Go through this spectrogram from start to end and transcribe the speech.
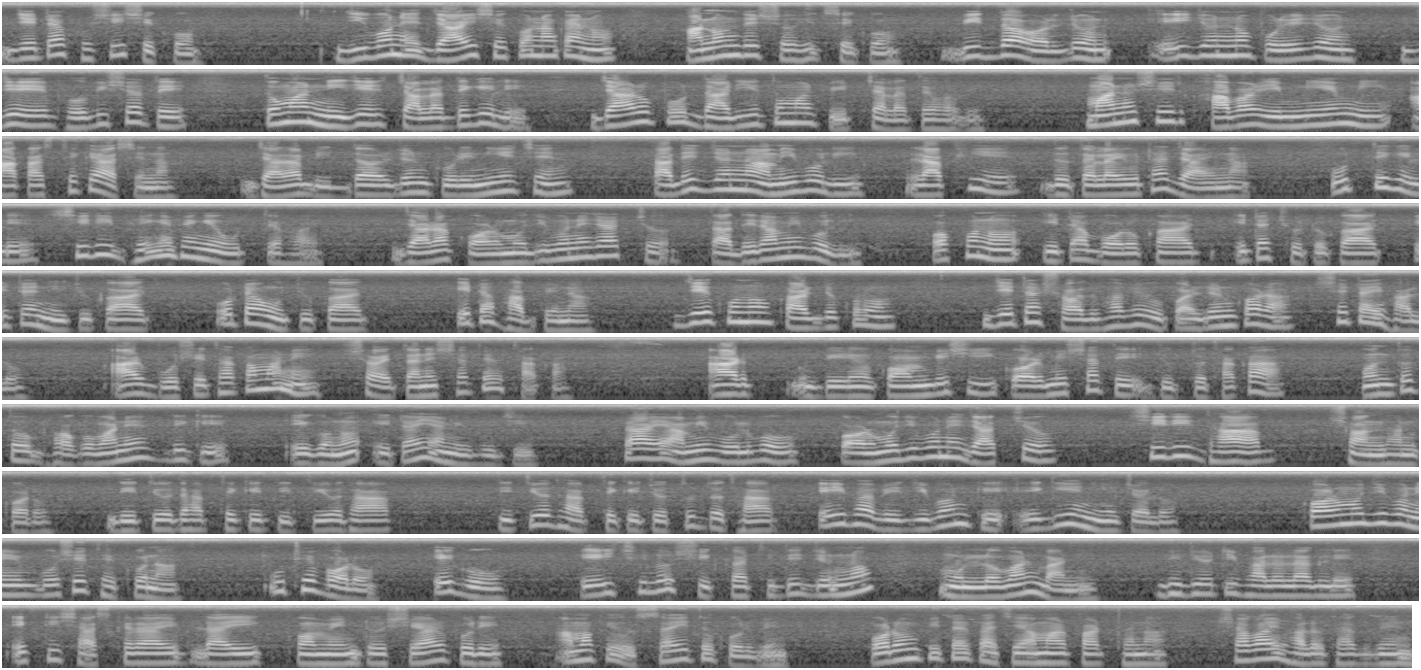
যেটা খুশি শেখো। জীবনে যাই শেখো না কেন, আনন্দের সহিত শেখো। বিদ্যা অর্জন এই জন্য প্রয়োজন যে ভবিষ্যতে তোমার নিজের চালাতে গেলে যার উপর দাঁড়িয়ে তোমার পেট চালাতে হবে। মানুষের খাবার এমনি এমনি আকাশ থেকে আসে না। যারা বিদ্যা অর্জন করে নিয়েছেন, তাদের জন্য আমি বলি, লাফিয়ে দোতলায় ওঠা যায় না। উঠতে গেলে সিঁড়ি ভেঙে ভেঙে উঠতে হয়। যারা কর্মজীবনে যাচ্ছ, তাদের আমি বলি, কখনো এটা বড় কাজ, এটা ছোট কাজ, এটা নিচু কাজ, ওটা উঁচু কাজ, এটা ভাববে না। যে কোনো কার্যক্রম, যেটা সৎভাবে উপার্জন করা, সেটাই ভালো। আর বসে থাকা মানে শয়তানের সাথে থাকা। আর কম বেশি কর্মের সাথে যুক্ত থাকা অন্তত ভগবানের দিকে এগোনো এটাই আমি বুঝি। তাই আমি বলব, কর্মজীবনে যাচ্ছ, সিঁড়ির ধাপ সন্ধান করো। দ্বিতীয় ধাপ থেকে তৃতীয় ধাপ তৃতীয় ধাপ থেকে চতুর্থ ধাপ, এইভাবে জীবনকে এগিয়ে নিয়ে চলো। কর্মজীবনে বসে থেকো না, উঠে পড়ো, এগো। এই ছিল শিক্ষার্থীদের জন্য মূল্যবান বাণী। ভিডিওটি ভালো লাগলে একটি সাবস্ক্রাইব লাইক কমেন্ট ও শেয়ার করে আমাকে উৎসাহিত করবেন। পরম পিতার কাছে আমার প্রার্থনা। সবাই ভালো থাকবেন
